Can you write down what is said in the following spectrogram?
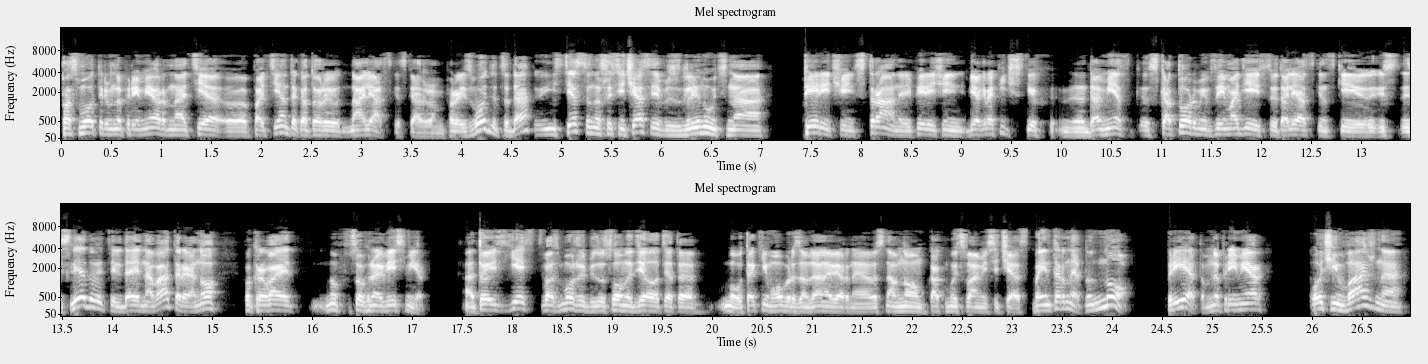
посмотрим, например, на те э, патенты, которые на Аляске, скажем, производятся, да, естественно, что сейчас, если взглянуть на перечень стран или перечень географических э, да, мест, с которыми взаимодействуют аляскинские исследователи, да, инноваторы, оно покрывает, ну, собственно, весь мир. А, то есть есть возможность, безусловно, делать это ну, таким образом, да, наверное, в основном, как мы с вами сейчас, по интернету. Но при этом, например, очень важно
